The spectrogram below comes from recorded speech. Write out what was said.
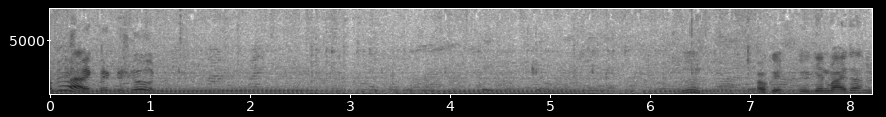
Probier mal. Schmeckt wirklich gut. Okay, wir gehen weiter.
